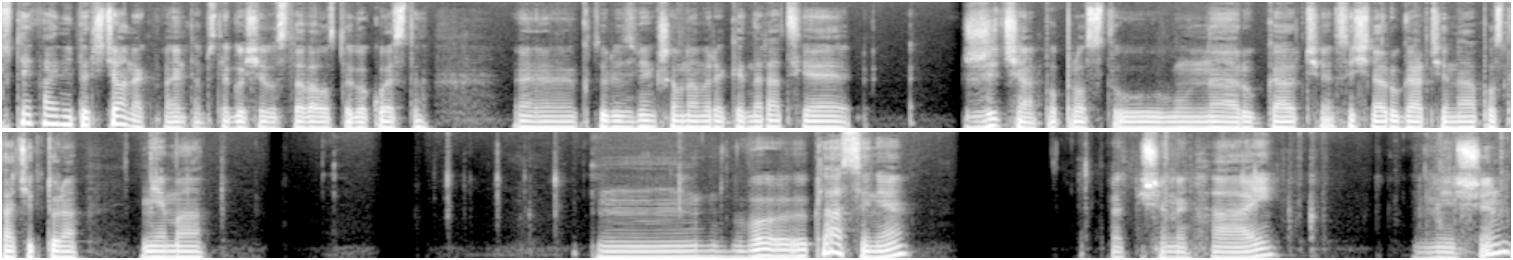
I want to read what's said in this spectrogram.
Tutaj fajny pierścionek, pamiętam, z tego się dostawało, z tego questa, e, który zwiększał nam regenerację życia po prostu na Rugarcie, w sensie na Rugarcie, na postaci, która nie ma mm, wo- klasy, nie? Piszemy high mission.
